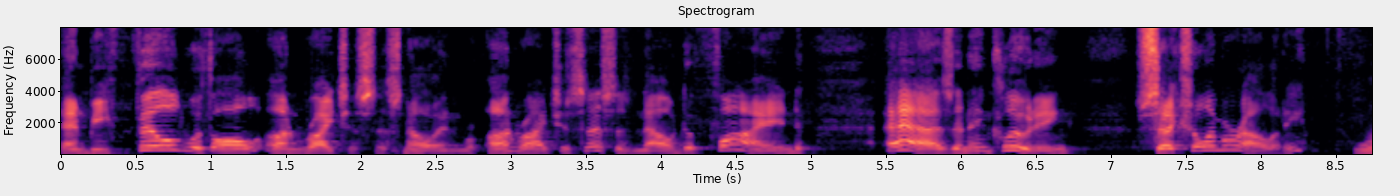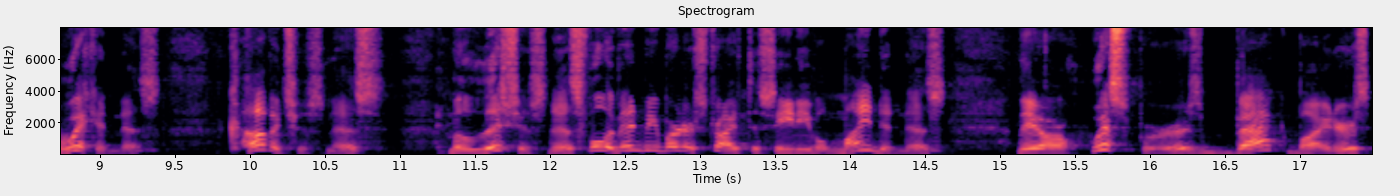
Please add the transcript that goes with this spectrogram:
and be filled with all unrighteousness. Now, unrighteousness is now defined as and including sexual immorality, wickedness, covetousness, maliciousness, full of envy, murder, strife, deceit, evil mindedness. They are whisperers, backbiters,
